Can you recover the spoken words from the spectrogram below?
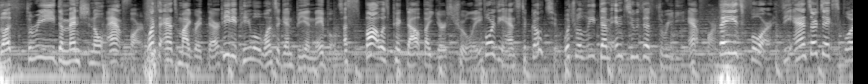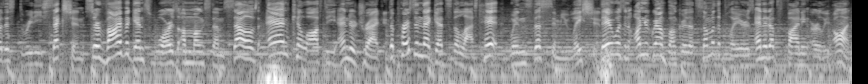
the three-dimensional ant farm. Once the ants migrate there, PvP will once again be enabled. A spot was picked out by yours truly for the ants to go to, which will lead them into the 3D ant farm. Phase 4. The ants are to explore this 3D section, survive against wars amongst themselves, and kill off the ender dragon. The person that gets the last hit wins the simulation. There was an underground bunker that some of the players ended up finding early on.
